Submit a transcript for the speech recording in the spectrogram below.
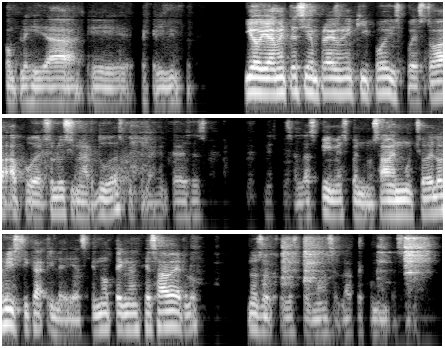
complejidad, eh, requerimiento. Y obviamente siempre hay un equipo dispuesto a, poder solucionar dudas, porque la gente a veces, en especial las pymes, pues no saben mucho de logística y la idea es que no tengan que saberlo, nosotros les podemos hacer las recomendaciones.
